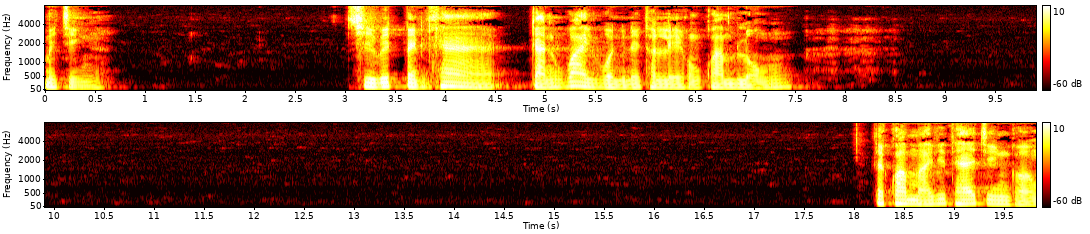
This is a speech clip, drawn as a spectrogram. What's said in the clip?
ไม่จริง ชีวิตเป็นแค่การว่ายวนอยู่ในทะเลของความหลง แต่ความหมายที่แท้จริงของ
